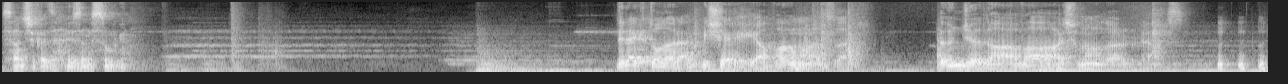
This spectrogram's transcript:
Sen çık hadi izinlisin bugün. Direkt olarak bir şey yapamazlar. Önce dava açmaları lazım.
